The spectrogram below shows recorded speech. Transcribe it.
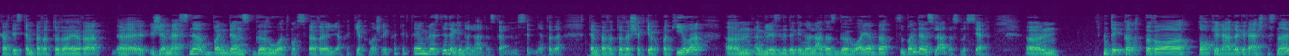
kartais temperatūra yra e, žemesnė, vandens garų atmosferoje lieka tiek mažai, kad tik tai anglės dvideginio ledas gali nusidinėti. Tada temperatūra šiek tiek pakyla, anglės dvideginio ledas garuoja, bet vandens ledas nusėda. Taip kad pro tokį ledą grėžtis, na,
